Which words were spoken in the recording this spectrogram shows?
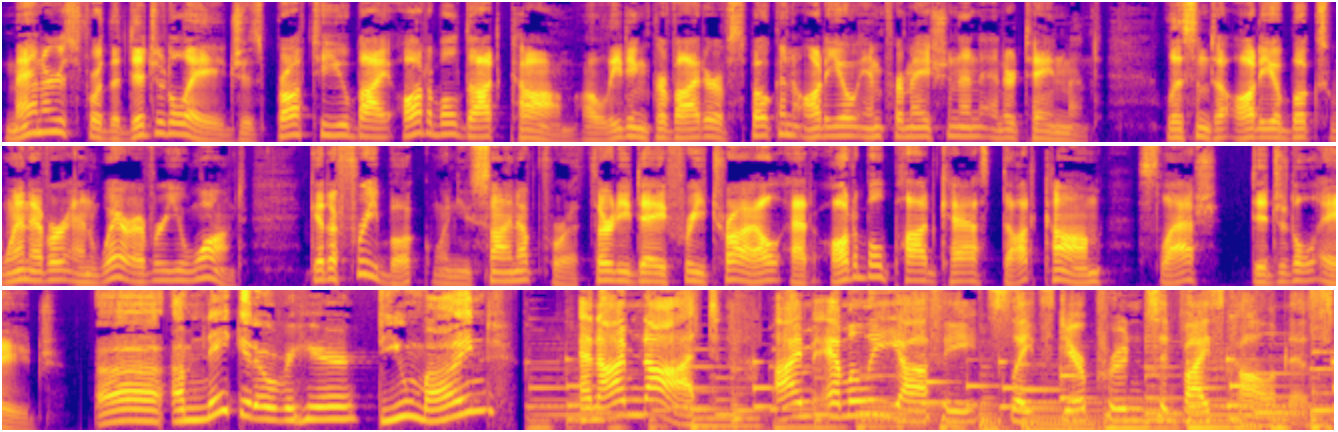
Manners for the Digital Age is brought to you by Audible.com, a leading provider of spoken audio information and entertainment. Listen to audiobooks whenever and wherever you want. Get a free book when you sign up for a 30-day free trial at audiblepodcast.com slash digital age. Uh, I'm naked over here. Do you mind? And I'm not. I'm Emily Yoffe, Slate's Dear Prudence advice columnist.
